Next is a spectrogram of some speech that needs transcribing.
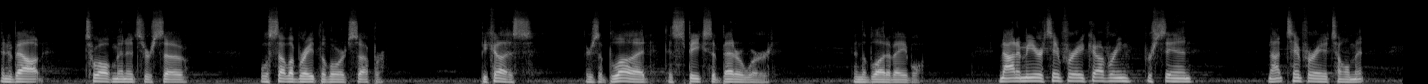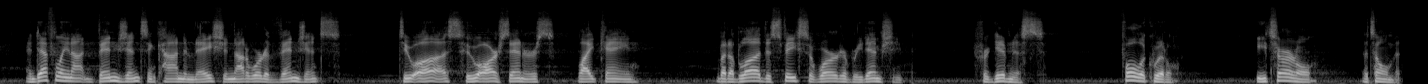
in about 12 minutes or so, we'll celebrate the Lord's Supper because there's a blood that speaks a better word than the blood of Abel. Not a mere temporary covering for sin, not temporary atonement, and definitely not vengeance and condemnation, not a word of vengeance to us who are sinners like Cain, but a blood that speaks a word of redemption, forgiveness, full acquittal, eternal atonement.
